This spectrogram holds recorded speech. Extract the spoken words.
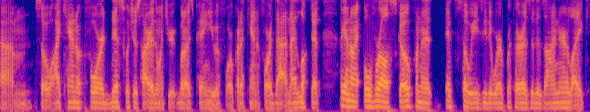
Um, so I can't afford this, which is higher than what you what I was paying you before, but I can't afford that." And I looked at again my overall scope, and it it's so easy to work with her as a designer. Like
